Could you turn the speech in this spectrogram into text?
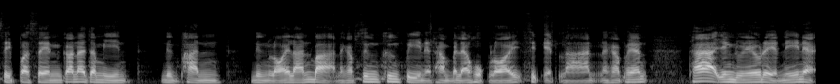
10%ก็น่าจะมี 1,100 ล้านบาทนะครับ ซึ่งครึ่งปีเนี่ยทำไปแล้ว 611 ล้านนะครับ เพราะฉะนั้นถ้ายังอยู่ในเรทนี้เนี่ย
